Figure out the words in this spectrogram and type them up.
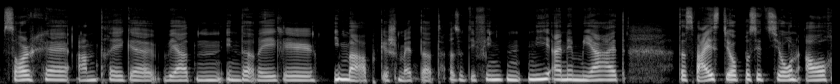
solche Anträge werden in der Regel immer abgeschmettert. Also die finden nie eine Mehrheit. Das weiß die Opposition auch.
